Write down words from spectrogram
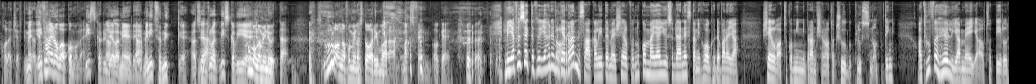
håller jag käften. Men, inte har jag något att komma med. Visst ska du dela med dig, ja. men inte för mycket. Alltså, jag tror att visst ska vi ge... Hur många minuter? Hur långa får mina storyn vara? Max fem. Okej. men jag försökte, för jag har nämligen rannsaka lite mig själv, för nu kommer jag ju så där nästan ihåg hur det var när jag själv alltså kom in i branschen, alltså 20 plus någonting. Att hur förhöll jag mig alltså till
